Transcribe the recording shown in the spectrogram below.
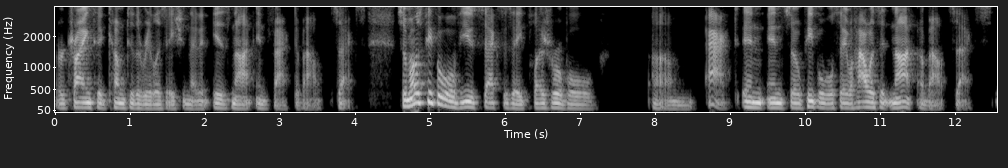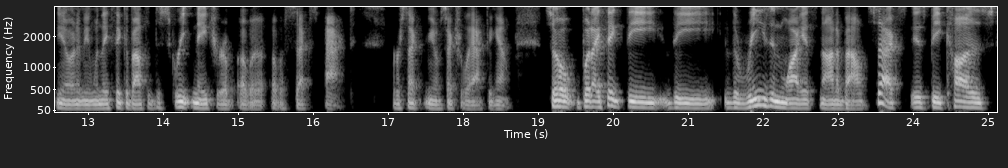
or trying to come to the realization that it is not, in fact, about sex. So most people will view sex as a pleasurable um, act, and and so people will say, well, how is it not about sex? You know what I mean? When they think about the discrete nature of, of a of a sex act or sec, you know, sexually acting out. So, but I think the the the reason why it's not about sex is because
